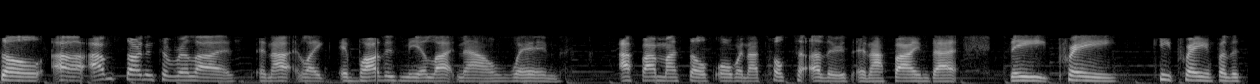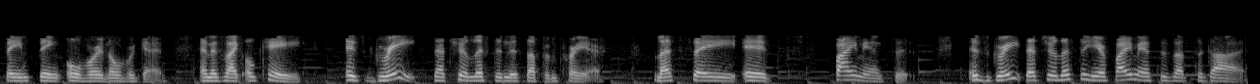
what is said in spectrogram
So uh, I'm starting to realize, and I like it bothers me a lot now when I find myself or when I talk to others and I find that they pray, keep praying for the same thing over and over again. And it's like, okay, it's great that you're lifting this up in prayer. Let's say it's finances. It's great that you're lifting your finances up to God.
